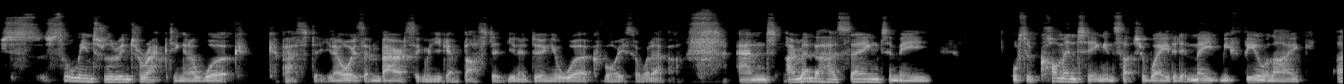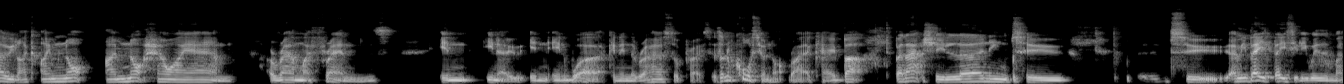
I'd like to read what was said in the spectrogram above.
she saw me sort of interacting in a work capacity. You know, always embarrassing when you get busted, you know, doing your work voice or whatever. And I remember her saying to me, or sort of commenting in such a way that it made me feel like, oh, like I'm not, I'm not how I am around my friends in you know in in work and in the rehearsal process. And of course you're not right? Okay. But but actually learning to to i mean basically within my,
